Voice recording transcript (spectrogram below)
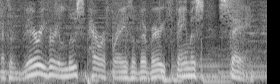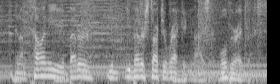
That's a very, very loose paraphrase of a very famous saying, and I'm telling you, you better you, you better start to recognize it. We'll be right back.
